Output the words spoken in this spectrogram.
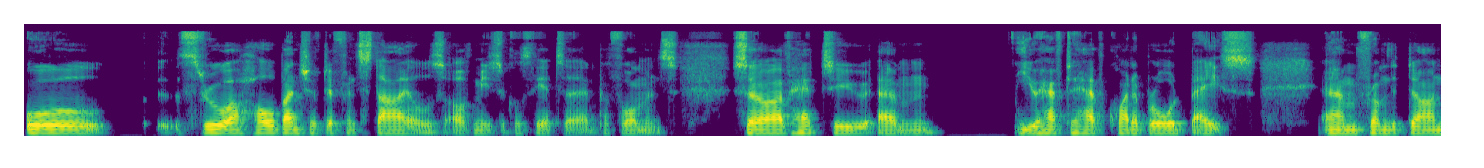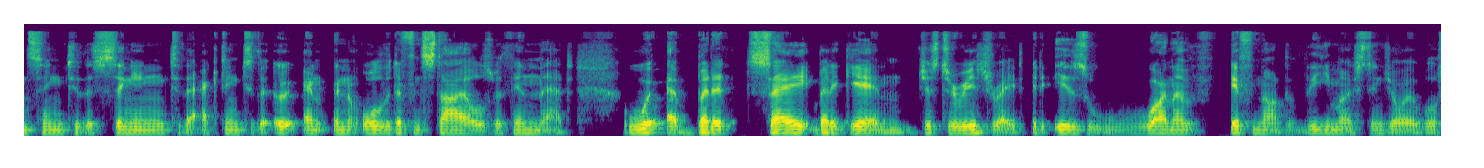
all through a whole bunch of different styles of musical theater and performance. So I've had to um, you have to have quite a broad base um, from the dancing to the singing to the acting to the uh, and, and all the different styles within that. Uh, but it say but again just to reiterate it is one of if not the most enjoyable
